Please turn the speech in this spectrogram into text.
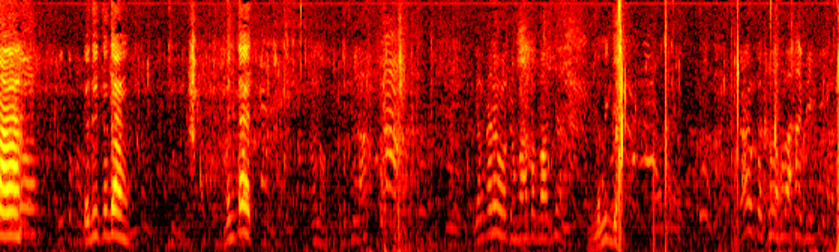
Sandra. Ka dito dang. Buntat. Diyan ka na, huwag kang bababa dyan. Lamig ah. Kaya pag bababa dito.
